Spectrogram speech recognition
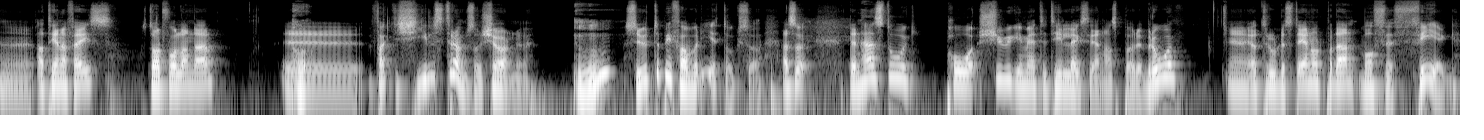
Uh, Athena Face, startfållan där. Uh, faktiskt Kihlström som kör nu. mm, Ser ut att bli favorit också. Alltså, den här stod på 20 meter tillägg senast på Örebro. Eh, jag trodde stenhårt på den, var för feg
